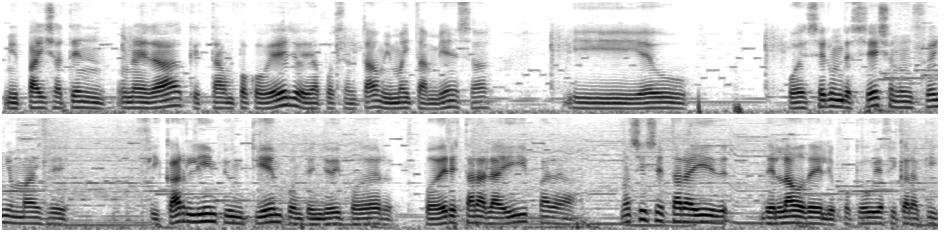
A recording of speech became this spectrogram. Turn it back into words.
mi pai ya tiene una edad que está un poco bello y aposentado, mi mai también, sabe. Y eu puede ser un deseo, un sueño más de ficar limpio un tiempo, entendió, y poder poder estar ahí para no sé si estar ahí del lado de ellos, porque voy a ficar aquí.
